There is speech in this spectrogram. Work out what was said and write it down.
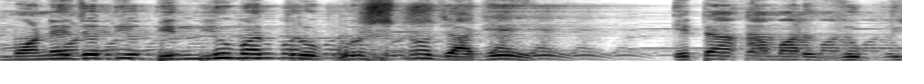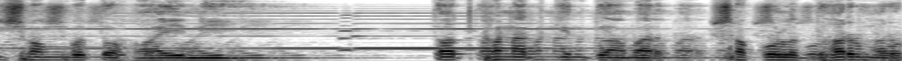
মনে যদি বিন্দুমাত্র প্রশ্ন জাগে, এটা আমার যুক্তিসঙ্গত হয়নি। তৎক্ষণাৎ কিন্তু আমার সকল ধর্মর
